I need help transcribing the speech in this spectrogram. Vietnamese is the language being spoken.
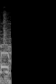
Nice!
